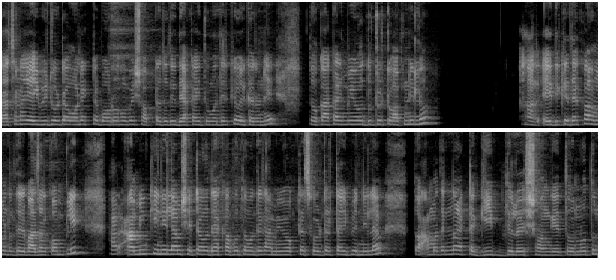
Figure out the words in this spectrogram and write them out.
তাছাড়া এই ভিডিওটা অনেকটা বড় হবে, সবটা যদি দেখাই তোমাদেরকে ওই কারণে। তো কাকার মেয়েও দুটো টপ নিল। আর এইদিকে দেখো আমাদের বাজার কমপ্লিট। আর আমি কি নিলাম সেটাও দেখাবো তোমাদের, আমিও একটা সোয়েটার টাইপের নিলাম। তো আমাদের না একটা গিফট দিল এর সঙ্গে, তো নতুন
